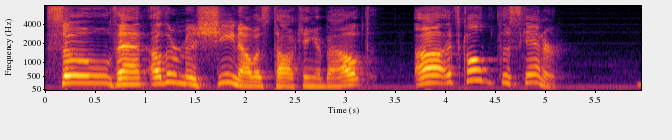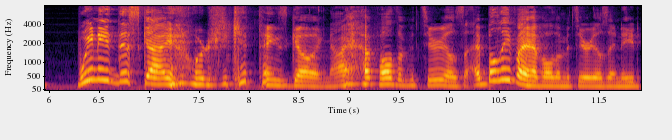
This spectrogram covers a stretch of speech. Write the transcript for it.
So that other machine I was talking about, uh, it's called the scanner. We need this guy in order to get things going. Now I have all the materials. I believe I have all the materials I need.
